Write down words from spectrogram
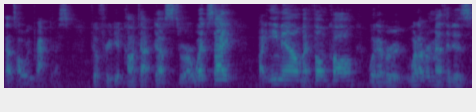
that's all we practice. Feel free to contact us through our website, by email, by phone call, whatever, whatever method is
